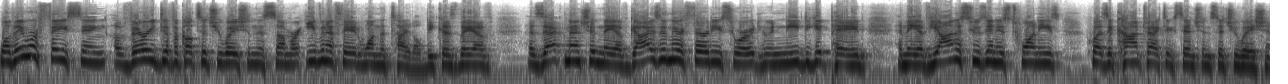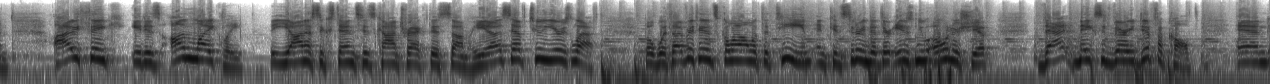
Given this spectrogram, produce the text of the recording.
Well, they were facing a very difficult situation this summer, even if they had won the title, because they have, as Zach mentioned, they have guys in their 30s who, are, who need to get paid, and they have Giannis who's in his 20s who has a contract extension situation. I think it is unlikely that Giannis extends his contract this summer. He does have two years left, but with everything that's going on with the team, and considering that there is new ownership, that makes it very difficult. And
